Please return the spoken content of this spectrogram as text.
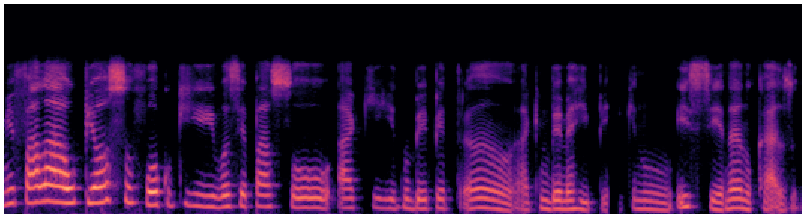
me fala o pior sufoco que você passou aqui no BPTran, aqui no BMRP, aqui no IC, né, no caso.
